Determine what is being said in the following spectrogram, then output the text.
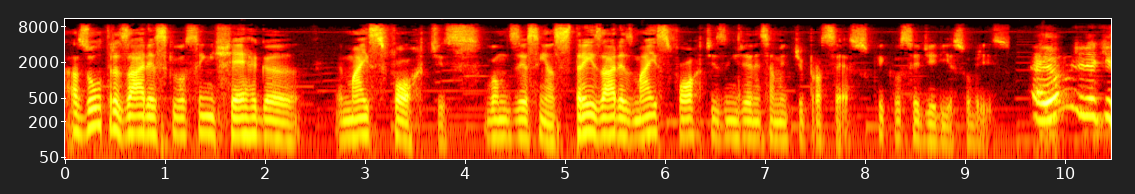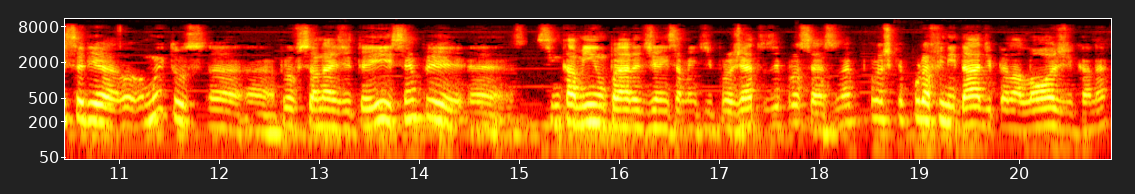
as outras áreas que você enxerga mais fortes, vamos dizer assim, as três áreas mais fortes em gerenciamento de processo. O que, que você diria sobre isso? É, eu não diria que seria. Muitos é, é, profissionais de TI sempre é, se encaminham para a área de gerenciamento de projetos e processos, né? Por, acho que é por afinidade, pela lógica, né?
